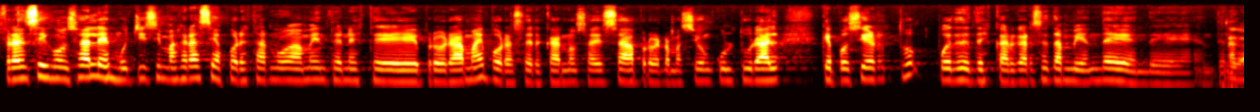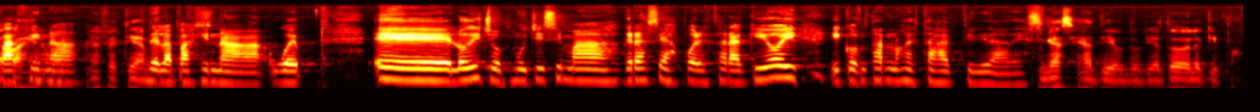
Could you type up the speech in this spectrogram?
Francis González, muchísimas gracias por estar nuevamente en este programa y por acercarnos a esa programación cultural que, por cierto, puede descargarse también de, de- de la, la página de la página web. Eh, lo dicho, muchísimas gracias por estar aquí hoy y contarnos estas actividades. Gracias a ti, Obdulia, a todo el equipo.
